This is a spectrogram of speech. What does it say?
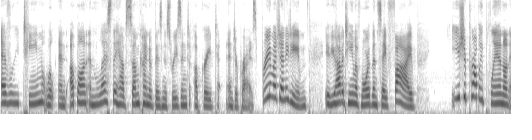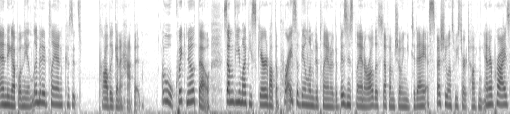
every team will end up on unless they have some kind of business reason to upgrade to enterprise. Pretty much any team. If you have a team of more than, say, five, you should probably plan on ending up on the unlimited plan because it's probably going to happen. Oh, quick note though. Some of you might be scared about the price of the unlimited plan or the business plan or all the stuff I'm showing you today, especially once we start talking enterprise.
